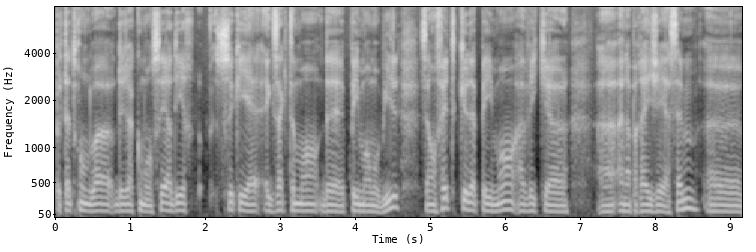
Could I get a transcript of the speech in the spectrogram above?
Peut-être on doit déjà commencer à dire ce qui est exactement des paiements mobiles. C'est en fait que des paiements avec euh, un appareil GSM euh,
